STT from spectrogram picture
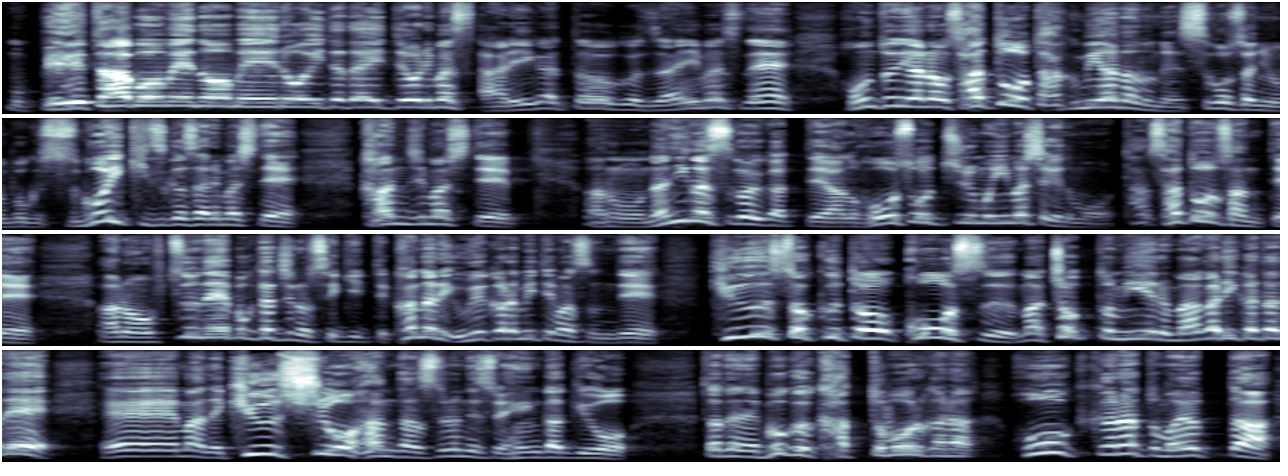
もうベタ褒めのメールをいただいております。ありがとうございますね。本当にあの佐藤匠アナのね凄さにも僕すごい気づかされまして感じましてあの何がすごいかってあの放送中も言いましたけども佐藤さんってあの普通ね僕たちの席ってかなり上から見てますんで球速とコース、まあ、ちょっと見える曲がり方で、えーまあね、球種を判断するんですよ変化球を。ただね僕カットボールかなフォークかなと迷った、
